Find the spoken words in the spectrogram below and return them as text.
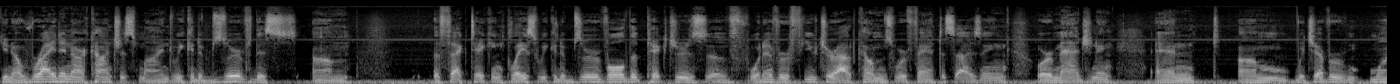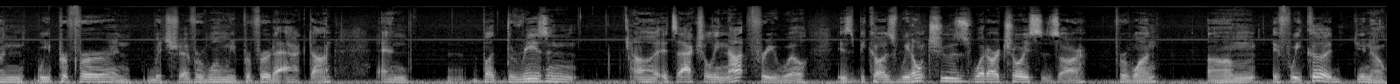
you know, right in our conscious mind. We could observe this um, effect taking place. We could observe all the pictures of whatever future outcomes we're fantasizing or imagining, and um, whichever one we prefer and whichever one we prefer to act on. And but the reason uh, it's actually not free will is because we don't choose what our choices are. For one, um, if we could, you know,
